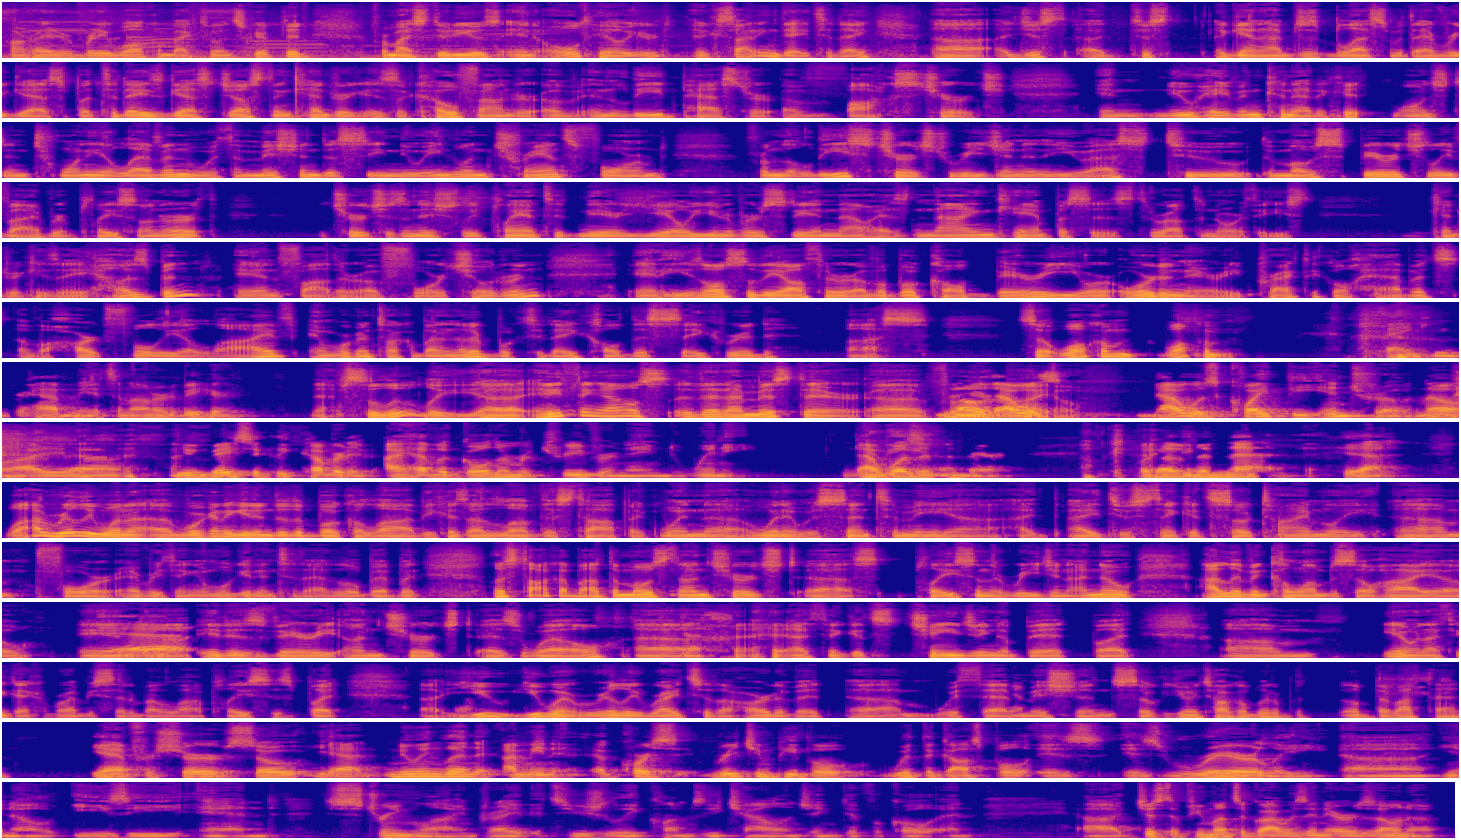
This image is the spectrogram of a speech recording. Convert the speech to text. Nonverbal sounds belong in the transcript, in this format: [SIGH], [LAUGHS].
All right, everybody, welcome back to Unscripted from my studios in Old Hilliard. Exciting day today. Uh, just, uh, just again, I'm just blessed with every guest. But today's guest, Justin Kendrick, is the co-founder of and lead pastor of Vox Church in New Haven, Connecticut. Launched in 2011 with a mission to see New England transformed from the least churched region in the U.S. to the most spiritually vibrant place on earth. The church is initially planted near Yale University and now has nine campuses throughout the Northeast. Kendrick is a husband and father of four children, and he's also the author of a book called Bury Your Ordinary Practical Habits of a Heart Fully Alive. And we're going to talk about another book today called The Sacred Us. So, welcome, welcome. Thank you for having me. It's an honor to be here. Absolutely. Uh, anything else that I missed there uh, from No, your that bio? was that was quite the intro. No, I uh, [LAUGHS] you basically covered it. I have a golden retriever named Winnie. That Winnie. wasn't in there. [LAUGHS] okay. But other than that, yeah. Well, I really want to. Uh, we're going to get into the book a lot because I love this topic. When uh, when it was sent to me, uh, I I just think it's so timely um, for everything, and we'll get into that a little bit. But let's talk about the most unchurched uh, place in the region. I know I live in Columbus, Ohio, and Yeah. uh, it is very unchurched as well. Uh, [LAUGHS] I think it's changing a bit, but. Um, you know, and I think I could probably say about a lot of places, but uh, Yeah. you you went really right to the heart of it um, with that Yeah. mission. So, could you want to talk a little bit, a little bit about that? Yeah, for sure. So yeah, New England. I mean, of course, reaching people with the gospel is is rarely, uh, you know, easy and streamlined. Right? It's usually clumsy, challenging, difficult. And uh, just a few months ago, I was in Arizona,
